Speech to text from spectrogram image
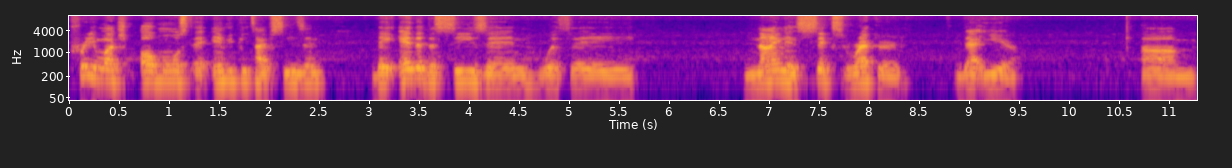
pretty much almost an MVP type season. They ended the season with a nine and six record that year. Um,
